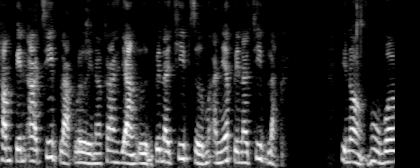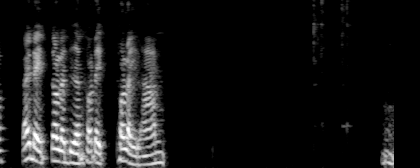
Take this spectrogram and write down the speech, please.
ทำเป็นอาชีพหลักเลยนะคะ อย่างอื่นเป็นอาชีพเสริม อันนี้เป็นอาชีพหลัก พี่น้องหูบ่รายได้ต่อละเดือนเขาได้เท่าไหร่ล้าน อืม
